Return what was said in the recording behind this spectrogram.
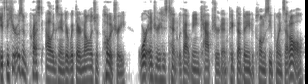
if the heroes impressed Alexander with their knowledge of poetry, or entered his tent without being captured and picked up any diplomacy points at all,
